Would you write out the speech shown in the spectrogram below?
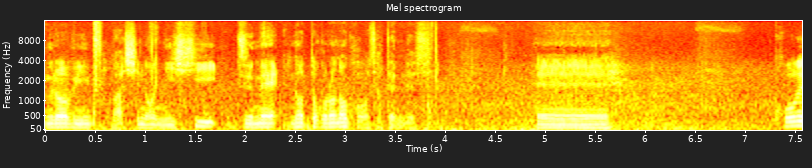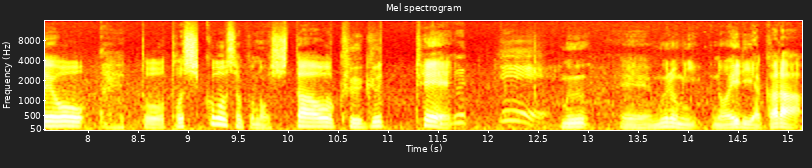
室見橋の西詰めのところの交差点です、えーこれを、えっと都市高速の下をくぐってて。む、えー室見のエリアから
